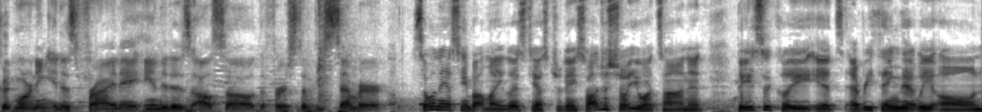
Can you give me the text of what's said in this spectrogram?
Good morning. It is Friday and it is also the 1st of December. Someone asked me about my list yesterday, so I'll just show you what's on it. Basically, it's everything that we own.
